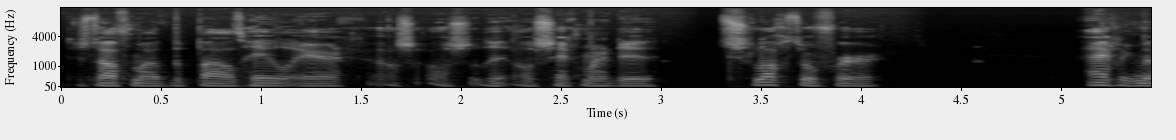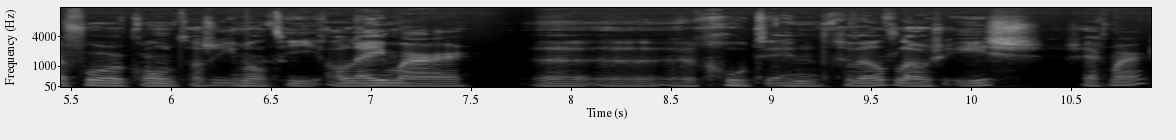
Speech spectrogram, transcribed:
de strafmaat bepaalt heel erg als, als, de, als zeg maar de slachtoffer eigenlijk naar voren komt als iemand die alleen maar uh, uh, goed en geweldloos is, zeg maar.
